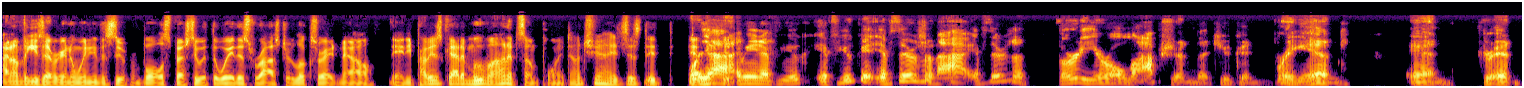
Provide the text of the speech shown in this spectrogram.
I don't think he's ever going to win you the Super Bowl, especially with the way this roster looks right now. And you probably just got to move on at some point, don't you? It's just it. Well, it- yeah. it- I mean, if you if you could if there's an if there's a thirty year old option that you could bring in and, and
